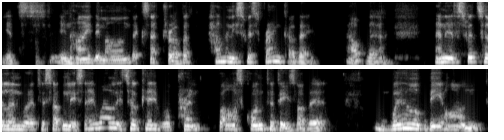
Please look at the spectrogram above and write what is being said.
it's in high demand, etc. But how many Swiss franc are they out there? And if Switzerland were to suddenly say, well, it's okay, we'll print vast quantities of it, well beyond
